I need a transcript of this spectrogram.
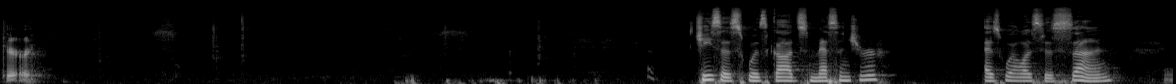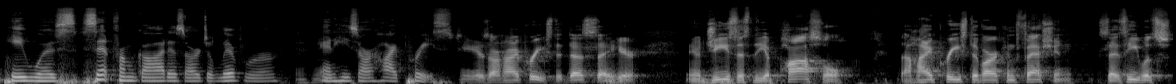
Carrie. Jesus was God's messenger as well as his son. He was sent from God as our deliverer, mm-hmm. and he's our high priest. He is our high priest. It does say here, you know, Jesus, the apostle, the high priest of our confession, says he was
